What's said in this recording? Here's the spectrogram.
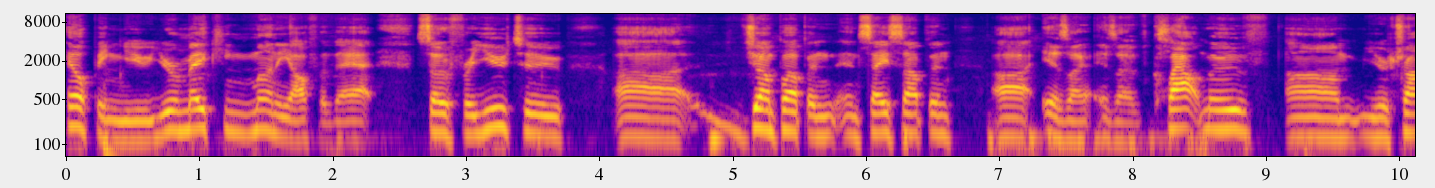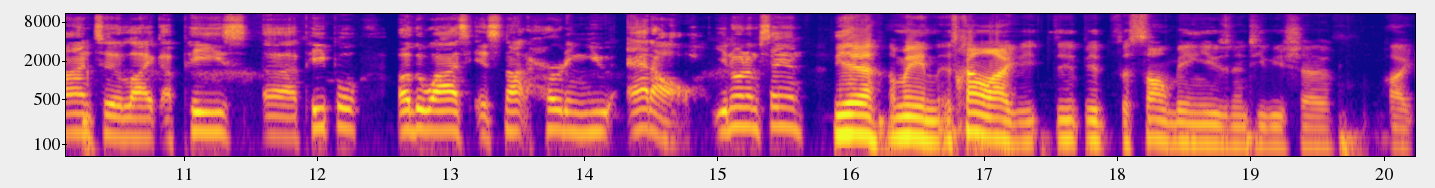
helping you. You're making money off of that. So for you to uh, jump up and, and say something uh, is a is a clout move. Um, you're trying to like appease uh, people. Otherwise, it's not hurting you at all. You know what I'm saying? Yeah, I mean, it's kind of like it, a song being used in a TV show, like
